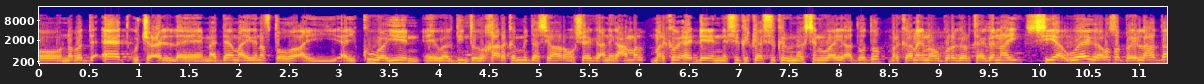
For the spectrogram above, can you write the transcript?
oo nabadda aad u jecel maadaama ayaga naftooda ay ay ku waayeen waalidiintooda qaar ka mid ah hore u sheegay aniga camal. Marka waxay dheheen fikirkaa fikir wanaagsan waaye aad wado marka anagana waa gura garab taaganahay si waaga la soo ilaa hadda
